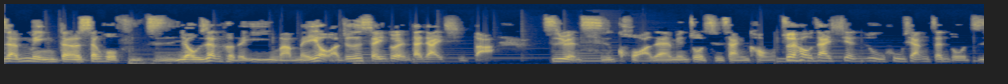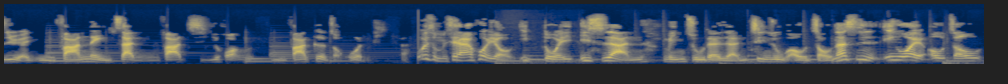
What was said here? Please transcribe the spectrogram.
人民的生活福祉有任何的意义吗？没有啊，就是生一堆人，大家一起把资源吃垮，在那边坐吃山空，最后再陷入互相争夺资源，引发内战、引发饥荒、引发各种问题。为什么现在会有一堆伊斯兰民族的人进入欧洲？那是因为欧洲。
